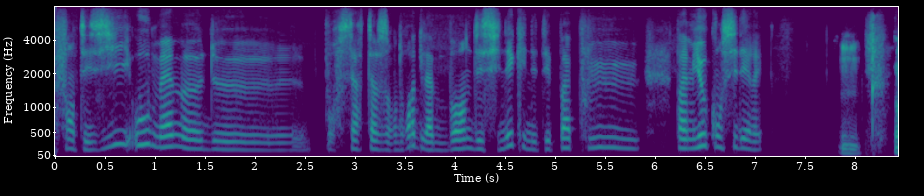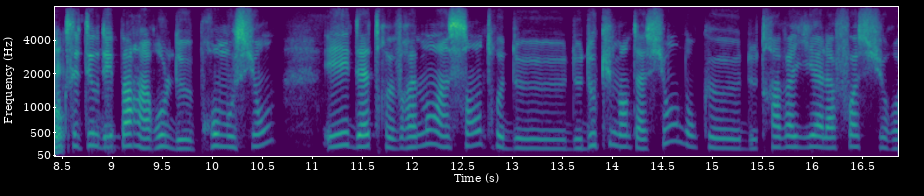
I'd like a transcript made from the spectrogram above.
fantasy, ou même de, pour certains endroits, de la bande dessinée qui n'était pas plus, pas mieux considérée. Mmh. Donc c'était au départ un rôle de promotion et d'être vraiment un centre de, documentation, donc de travailler à la fois sur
